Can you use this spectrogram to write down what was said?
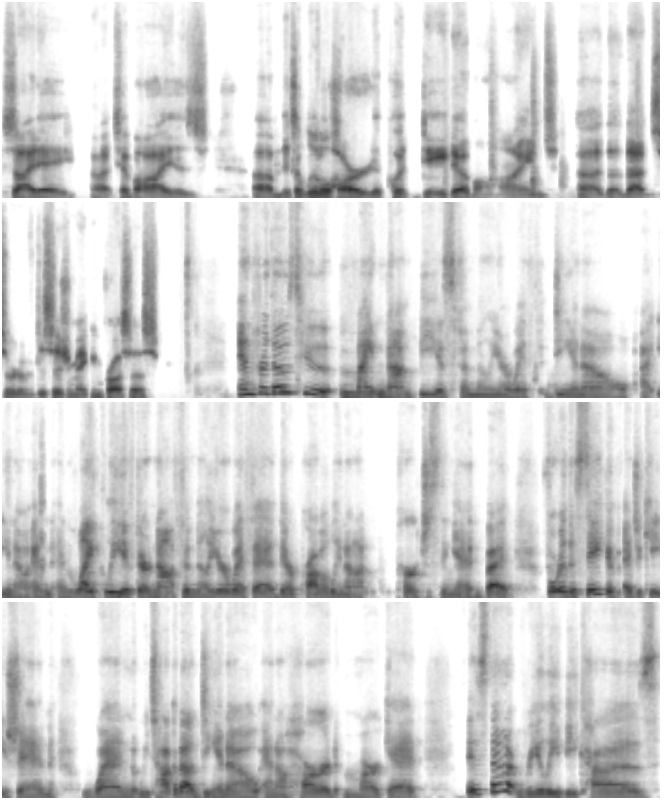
side A uh, to buy is um, it's a little harder to put data behind uh, th- that sort of decision making process. And for those who might not be as familiar with D&O, uh, you know, and and likely if they're not familiar with it, they're probably not purchasing it. But for the sake of education, when we talk about D&O and a hard market, is that really because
